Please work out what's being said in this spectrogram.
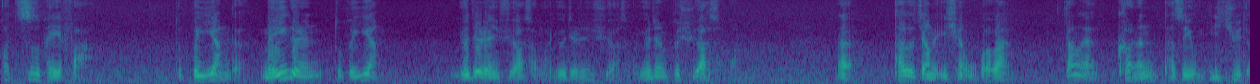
和支配法都不一样的，每一个人都不一样。有的人需要什么，有的人需要什么，有的人不需要什么。那他是讲了一千五百万，当然可能他是有依据的，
